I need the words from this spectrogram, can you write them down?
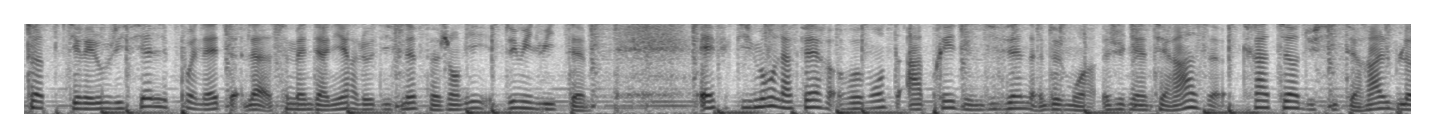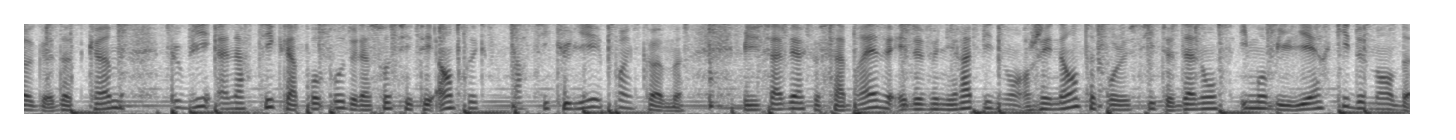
top-logiciel.net la semaine dernière, le 19 janvier 2008. Effectivement, l'affaire remonte à près d'une dizaine de mois. Julien Terraz, créateur du site ralblog.com, publie un article à propos de la société entreparticuliers.com. Mais il s'avère que sa brève est devenue rapidement gênante pour le site d'annonces immobilières qui demande,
